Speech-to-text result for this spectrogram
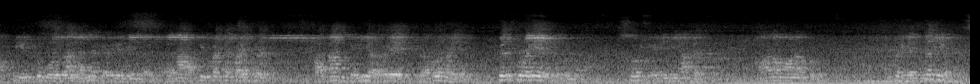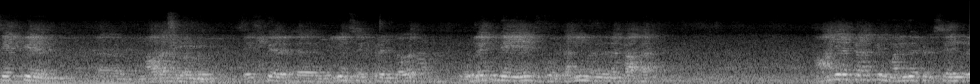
அப்படி இருக்கும்போது தான் நல்ல கவிதை அதனால் அப்படிப்பட்ட படைப்புகள் அதான் பெரிய அளவிலே பிரபலமடையும் திருக்குறளே எடுத்துக்கொண்டார் சொல் எளிமையாக இருக்கும். ஆழமான பொருள். இப்படி எத்தனையோ ஷேக்ஸ்பியரின் அஹ், நாடகங்களும் ஷேக்ஸ்பியர் வில்லியம் ஷேக்ஸ்பியர் என்பவர் உலகிலேயே ஒரு தனி மனிதனுக்காக ஆயிரக்கணக்கில் மனிதர்கள் சேர்ந்து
